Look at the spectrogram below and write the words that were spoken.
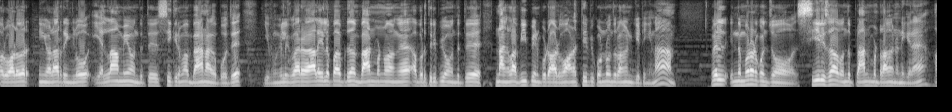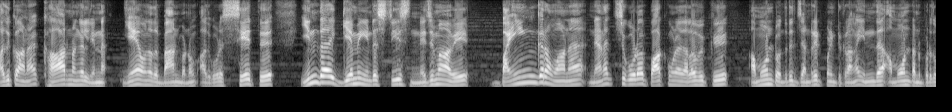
ஒரு வாடவர் நீங்கள் விளாட்றீங்களோ எல்லாமே வந்துட்டு சீக்கிரமாக பேன் ஆக போகுது. இவங்களுக்கு வேறு வேலையிலப்பா அப்படி தான் பேன் பண்ணுவாங்க. அப்புறம் திருப்பியும் வந்துட்டு நாங்களாம் விபிஎன் போட்டு ஆடுவோம். ஆனால் திருப்பி கொண்டு வந்துடுவாங்கன்னு கேட்டிங்கன்னா வெல் இந்த முறை கொஞ்சம் சீரியஸாக வந்து பிளான் பண்ணுறாங்கன்னு நினைக்கிறேன். அதுக்கான காரணங்கள் என்ன? ஏன் வந்து அதை பேன் பண்ணும் அது கூட சேர்த்து இந்த கேமிங் இண்டஸ்ட்ரீஸ் நிஜமாகவே பயங்கரமான நினச்சி கூட பார்க்க முடியாத அளவுக்கு அமௌண்ட் வந்துட்டு ஜென்ரேட் பண்ணிட்டு இருக்கிறாங்க இந்த அமௌண்ட் அனுப்புறது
